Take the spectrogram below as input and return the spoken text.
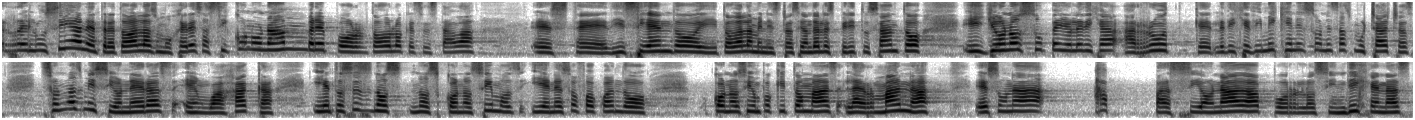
relucían entre todas las mujeres, así con un hambre por todo lo que se estaba este, diciendo y toda la administración del Espíritu Santo. Y yo no supe, yo le dije a Ruth, que le dije, dime quiénes son esas muchachas. Son unas misioneras en Oaxaca. Y entonces nos, nos conocimos y en eso fue cuando conocí un poquito más. La hermana es una apasionada por los indígenas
